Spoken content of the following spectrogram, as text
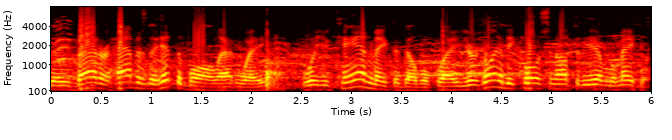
the batter happens to hit the ball that way, where you can make the double play, you're going to be close enough to be able to make it.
